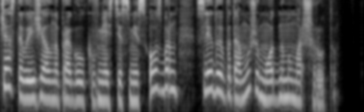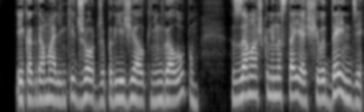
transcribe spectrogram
часто выезжал на прогулку вместе с мисс Осборн, следуя по тому же модному маршруту. И когда маленький Джорджи подъезжал к ним галопом, с замашками настоящего Дэнди,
